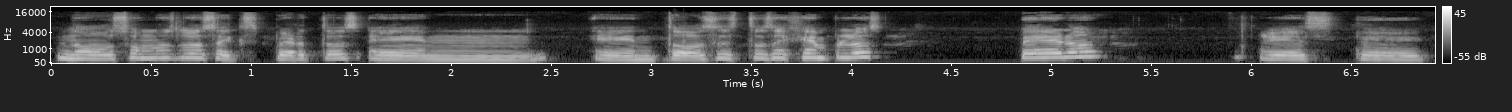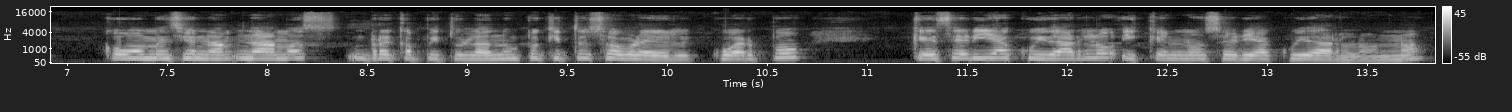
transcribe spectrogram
no somos los expertos en, en todos estos ejemplos, pero, este, como mencionamos, nada más recapitulando un poquito sobre el cuerpo, qué sería cuidarlo y qué no sería cuidarlo, ¿no?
